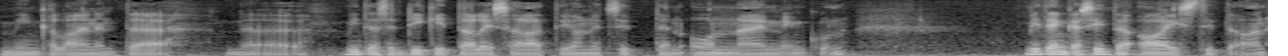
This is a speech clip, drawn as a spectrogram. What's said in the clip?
minkälainen tämä, mitä se digitalisaatio nyt sitten on näin, niin kuin, mitenkä sitä aistitaan.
